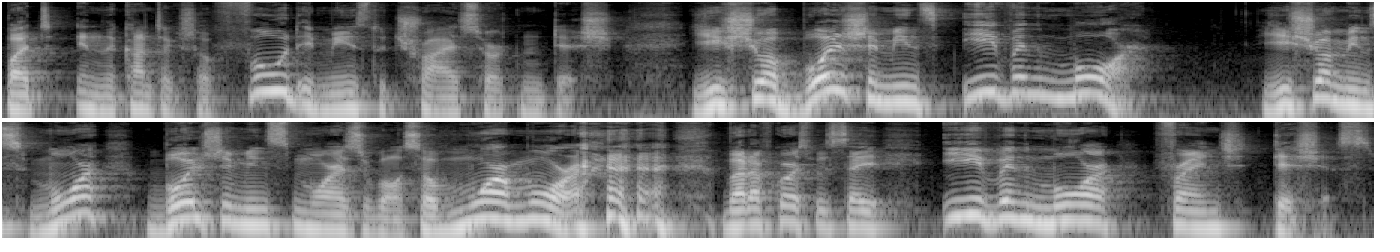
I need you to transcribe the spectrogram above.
But in the context of food, it means to try a certain dish. Еще больше means even more. Еще means more, больше means more as well. So more, more. but of course, we say even more French dishes.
